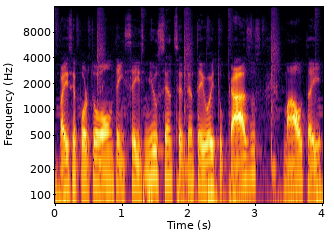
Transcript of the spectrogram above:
O país reportou ontem 6.178 casos, uma alta aí uh,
